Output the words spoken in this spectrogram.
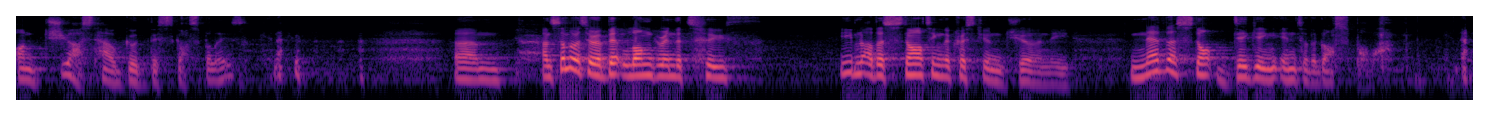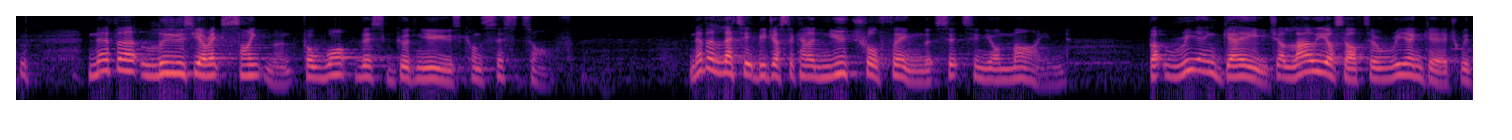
on just how good this gospel is. You know? Um, and some of us are a bit longer in the tooth, even others starting the Christian journey. Never stop digging into the gospel. Never lose your excitement for what this good news consists of. Never let it be just a kind of neutral thing that sits in your mind, but re engage, allow yourself to re engage with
